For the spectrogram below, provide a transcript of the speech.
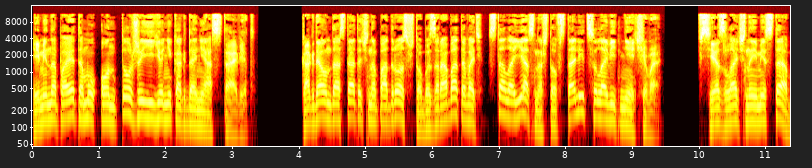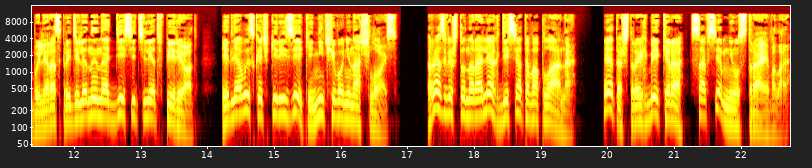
Именно поэтому он тоже ее никогда не оставит. Когда он достаточно подрос, чтобы зарабатывать, стало ясно, что в столице ловить нечего. Все злачные места были распределены на 10 лет вперед, и для выскочки резеки ничего не нашлось. Разве что на ролях десятого плана. Это Штрейхбекера совсем не устраивало.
